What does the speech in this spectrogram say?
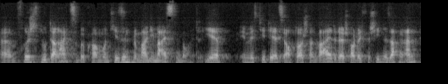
ähm, frisches Blut da reinzubekommen. Und hier sind nun mal die meisten Leute. Ihr investiert ja jetzt auch deutschlandweit oder schaut euch verschiedene Sachen an.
